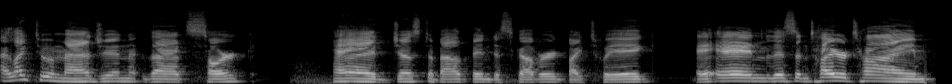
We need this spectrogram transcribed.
I like to imagine that Sark had just about been discovered by Twig, and this entire time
